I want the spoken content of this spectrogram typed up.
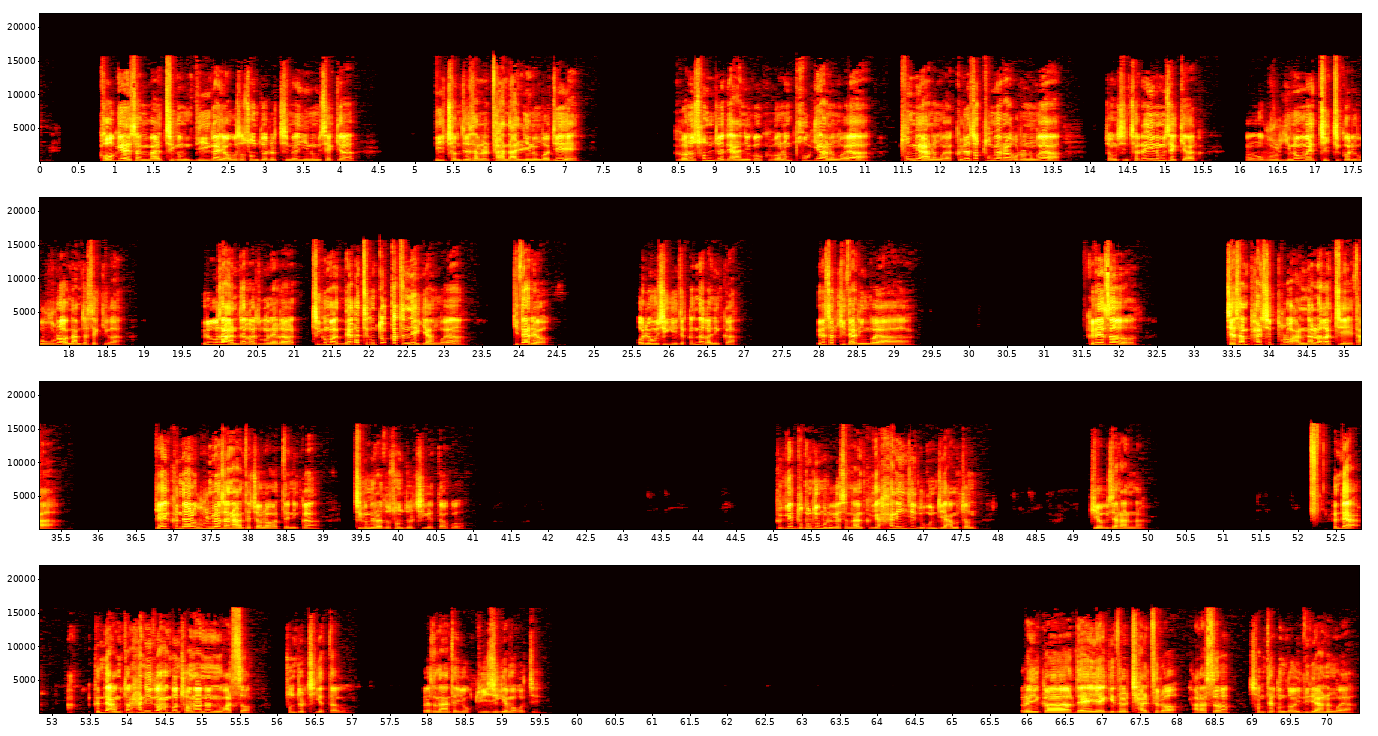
거기에서 인마 지금 네가 여기서 손절을 치면 이놈의 새끼야 네 전 재산을 다 날리는 거지? 그거는 손절이 아니고 그거는 포기하는 거야. 투매하는 거야. 그래서 투매라고 그러는 거야. 정신 차려 이놈의 새끼야. 어, 울기는 왜 직직거리고 울어 남자 새끼가. 그리고서 앉아가지고 내가 지금 막- 내가 지금 똑같은 얘기한 거야. 기다려 어려운 시기 이제 끝나가니까. 그래서 기다린 거야. 그래서 재산 80%안 날라갔지, 다. 걔 그날 울면서 나한테 전화 왔다니까? 지금이라도 손절 치겠다고? 그게 누군지 모르겠어. 난 그게 한인지 누군지 아무튼 기억이 잘 안 나. 근데 아, 근데 아무튼 한이도 한번 전화는 왔어. 손절 치겠다고. 그래서 나한테 욕 뒤지게 먹었지. 그러니까 내 얘기들 잘 들어. 알았어? 선택은 너희들이 하는 거야.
